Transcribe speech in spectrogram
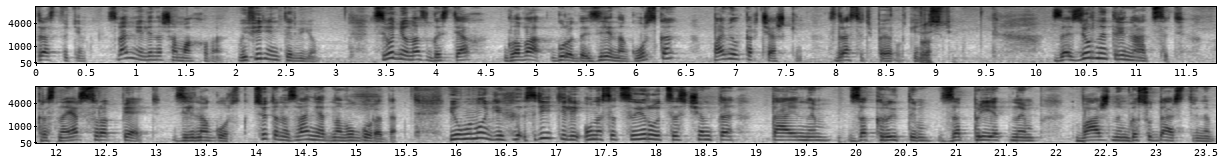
Здравствуйте, с вами Елена Шамахова. В эфире интервью. Сегодня у нас в гостях глава города Зеленогорска Павел Корчашкин. Здравствуйте, Павел Евгеньевич. Здравствуйте. Заозерный 13, Красноярск 45, Зеленогорск. Все это название одного города. И у многих зрителей он ассоциируется с чем-то тайным, закрытым, запретным, важным, государственным.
